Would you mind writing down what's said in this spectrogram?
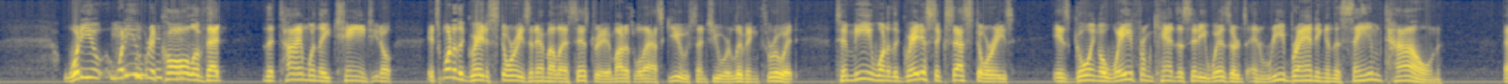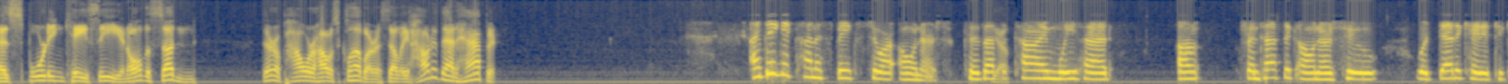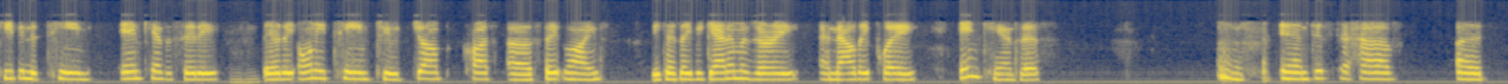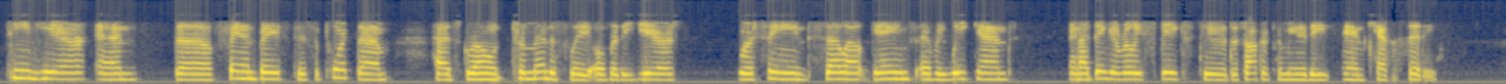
What do you what do you recall of that the time when they changed? You know, it's one of the greatest stories in MLS history. I might as well ask you since you were living through it. To me, one of the greatest success stories is going away from Kansas City Wizards and rebranding in the same town as Sporting KC, and all of a sudden they're a powerhouse club. Araceli, how did that happen? I think it kind of speaks to our owners because at yep. the time we had um, fantastic owners who were dedicated to keeping the team in Kansas City. Mm-hmm. They're the only team to jump across uh, state lines because they began in Missouri and now they play in Kansas. and just to have a team here and the fan base to support them has grown tremendously over the years. We're seeing sellout games every weekend, and I think it really speaks to the soccer community in Kansas City.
